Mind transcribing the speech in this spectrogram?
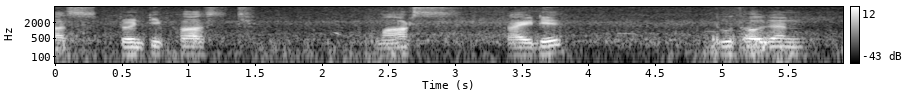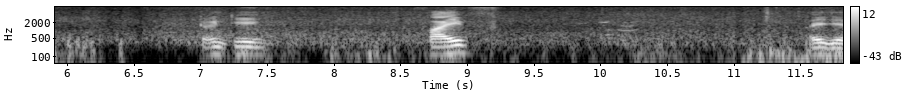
আজ twenty first March Friday two thousand twenty five এই যে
